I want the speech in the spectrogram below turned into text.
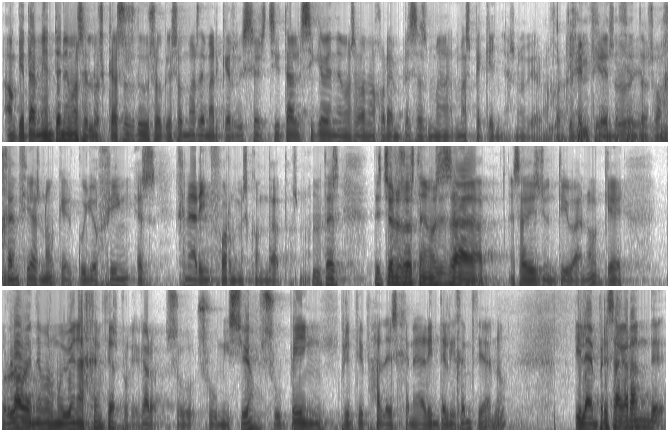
Aunque también tenemos en los casos de uso que son más de market research y tal, sí que vendemos a lo mejor a empresas más, más pequeñas, ¿no? Que a lo mejor tienen Agencias, 100, ¿no? 200 o agencias, ¿no? Que, cuyo fin es generar informes con datos, ¿no? Entonces, de hecho, nosotros tenemos esa, esa disyuntiva, ¿no? Que por un lado vendemos muy bien a agencias porque, claro, su, su misión, su pain principal es generar inteligencia, ¿no? Y la empresa grande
